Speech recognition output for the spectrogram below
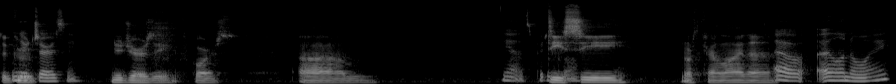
the group New Jersey. New Jersey, of course. Um, Yeah, it's pretty DC, North Carolina, Oh, Illinois.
